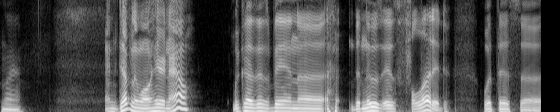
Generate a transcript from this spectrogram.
Nej. And definitely won't hear now because it's been uh, the news is flooded with this uh,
